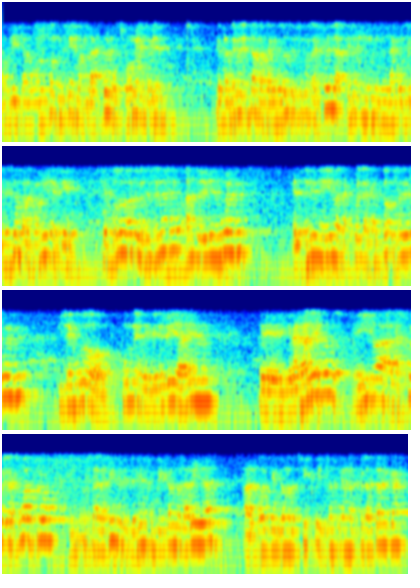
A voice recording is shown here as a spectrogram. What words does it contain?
complica un montón de temas. La escuela en su momento, ¿bien? En la primera etapa, hasta que nosotros fuimos a la escuela, era una complicación para la familia que se mudó al barrio bicentenario, antes de vivir en Güemes, el nene iba a la escuela 14 de Güemes y se mudó un nene que vivía en eh, Granaderos e iba a la escuela 4, entonces a la gente le tenía complicando la vida para poder los chicos y no tenían una escuela cerca.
